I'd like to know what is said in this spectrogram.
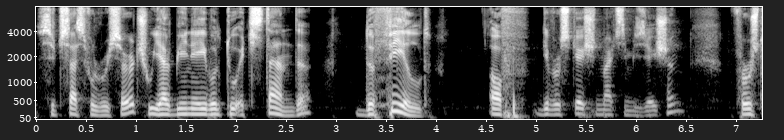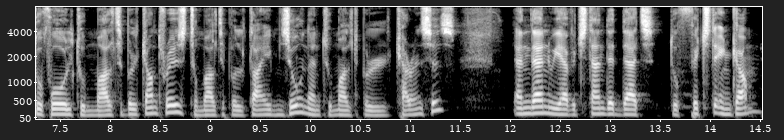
successful research, we have been able to extend the field of diversification maximization, first of all to multiple countries, to multiple time zone, and to multiple currencies. And then we have extended that to fixed income.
